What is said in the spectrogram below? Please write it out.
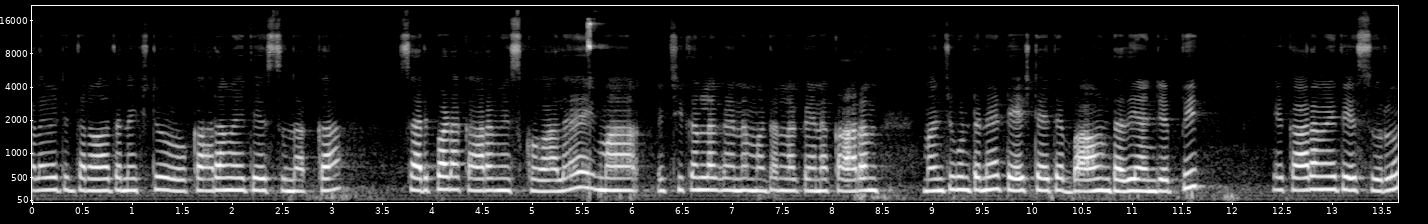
కలబెట్టిన తర్వాత నెక్స్ట్ కారం అయితే వేస్తుంది అక్క. సరిపడా కారం వేసుకోవాలి. మా చికెన్లకైనా మటన్లకైనా కారం మంచిగా ఉంటేనే టేస్ట్ అయితే బాగుంటుంది అని చెప్పి ఇక కారం అయితే వేస్తుర్రు.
